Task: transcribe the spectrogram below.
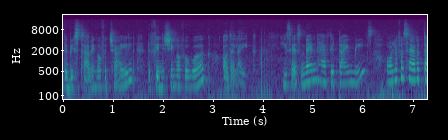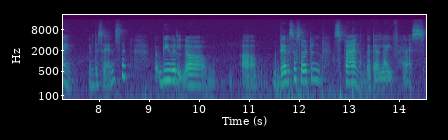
the bestowing of a child the finishing of a work or the like. He says men have their time means all of us have a time in the sense that we will um, um, there is a certain span that our life has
